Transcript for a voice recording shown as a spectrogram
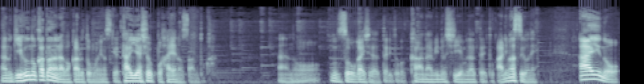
あの岐阜の方ならわかると思いますけどタイヤショップ早野さんとか。あの運送会社だったりとかカーナビの CM だったりとかありますよね。ああいうのを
